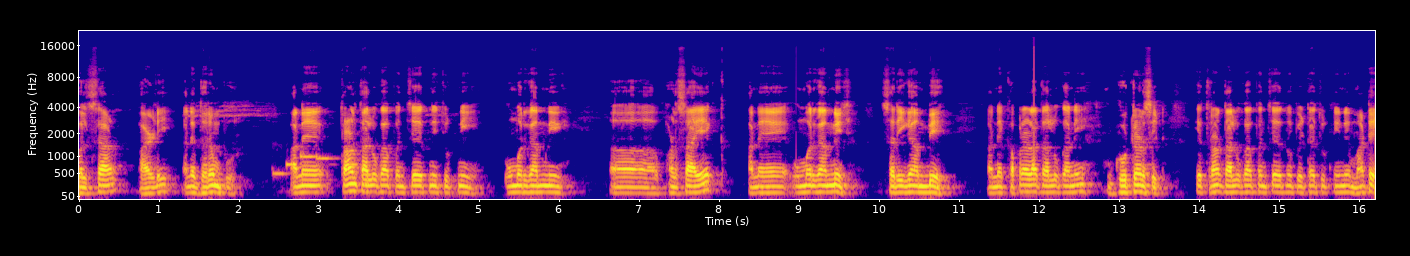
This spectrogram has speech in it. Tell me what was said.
વલસાડ, પારડી અને ધરમપુર અને ત્રણ તાલુકા પંચાયતની ચૂંટણી ઉમરગામની ફણસા એક અને ઉમરગામની જ, સરીગામ બે અને કપરાડા તાલુકાની ઘૂંટણ સીટ એ ત્રણ તાલુકા પંચાયતની પેટા ચૂંટણીને માટે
